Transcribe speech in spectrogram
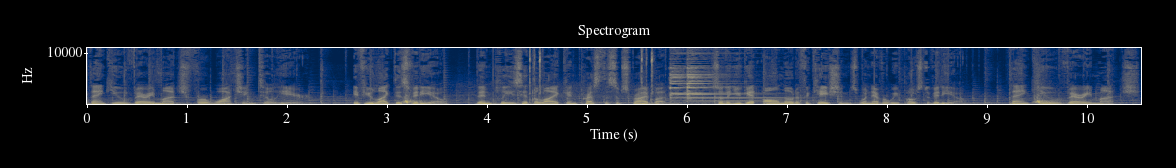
Thank you very much for watching till here. If you like this video, then please hit the like and press the subscribe button so that you get all notifications whenever we post a video. Thank you very much.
